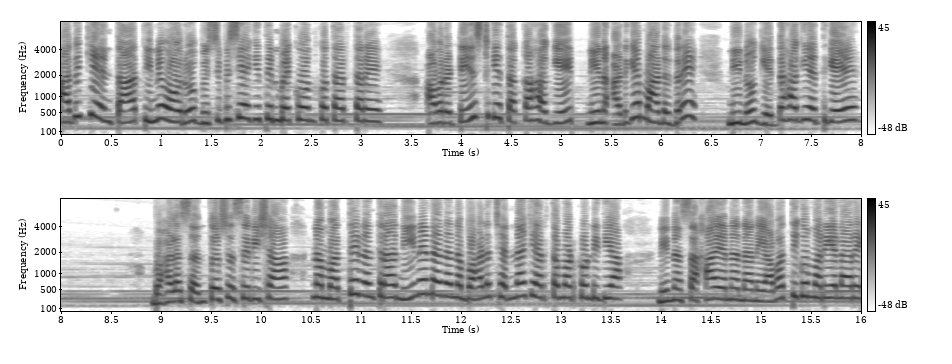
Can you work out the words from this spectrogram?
ಅದಕ್ಕೆ ಅಂತ ತಿನ್ನುವವರು ಬಿಸಿ ಬಿಸಿಯಾಗಿ ತಿನ್ಬೇಕು ಅನ್ಕೋತಾ ಇರ್ತಾರೆ. ಅವರ ಟೇಸ್ಟ್ಗೆ ತಕ್ಕ ಹಾಗೆ ನೀನು ಅಡಿಗೆ ಮಾಡಿದ್ರೆ ನೀನು ಗೆದ್ದ ಹಾಗೆ ಅತ್ಗೆ ಬಹಳ ಸಂತೋಷ ಸಿರೀಶಾ ನಮ್ಮ ಅತ್ತೆ ನಂತರ ನೀನೇ ನನ್ನನ್ನು ಬಹಳ ಚೆನ್ನಾಗಿ ಅರ್ಥ ಮಾಡ್ಕೊಂಡಿದ್ಯಾ? ನಿನ್ನ ಸಹಾಯನ ನಾನು ಯಾವತ್ತಿಗೂ ಮರೆಯಲಾರೆ.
